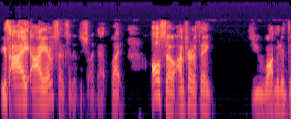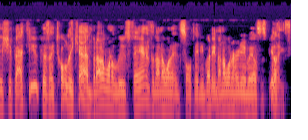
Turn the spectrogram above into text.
because I I am sensitive to shit like that. But also I'm trying to think do you want me to dish it back to you? Because I totally can, but I don't want to lose fans and I don't want to insult anybody and I don't want to hurt anybody else's feelings.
